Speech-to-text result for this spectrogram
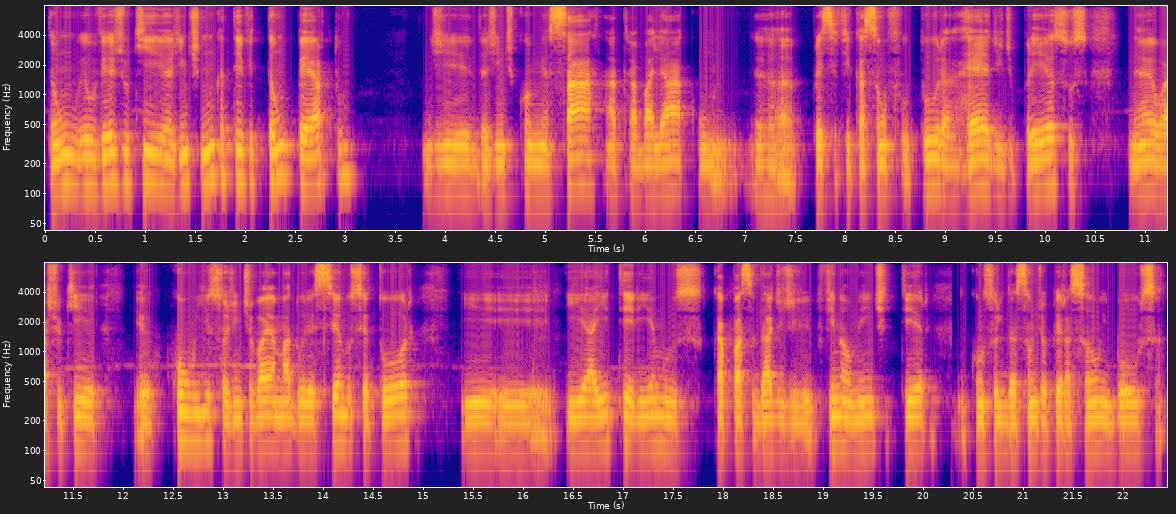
Então, eu vejo que a gente nunca teve tão perto de, de a gente começar a trabalhar com uh, precificação futura, rede de preços. Né? Eu acho que eu, com isso a gente vai amadurecendo o setor e, e aí teríamos capacidade de finalmente ter consolidação de operação em bolsa.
